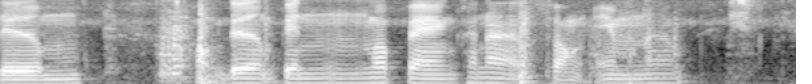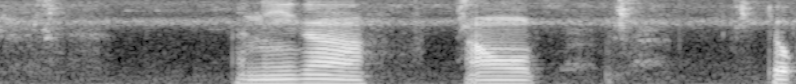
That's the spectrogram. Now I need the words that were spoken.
เดิม ของเดิมเป็นหม้อแปลงขนาด2แอมป์นะครับ อันนี้ก็เอายก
